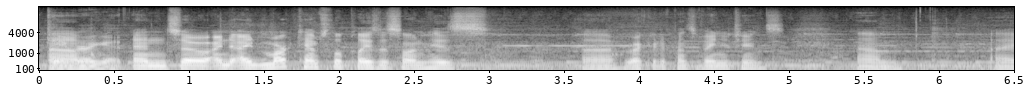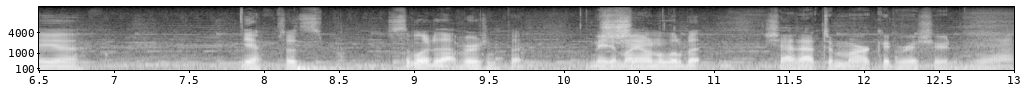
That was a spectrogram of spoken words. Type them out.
Okay, very good. And so I, I, Mark Tamsula plays this on his uh, record of Pennsylvania tunes. Um, I uh, yeah, so it's similar to that version, but made it my own a little bit. Shout out to Mark and Richard. Yeah.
